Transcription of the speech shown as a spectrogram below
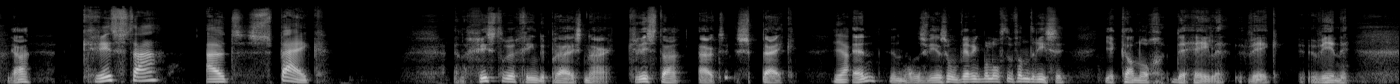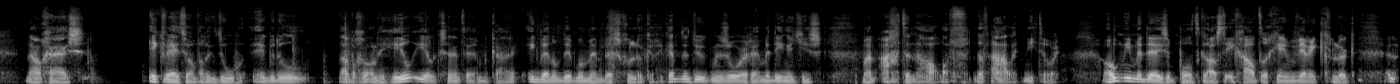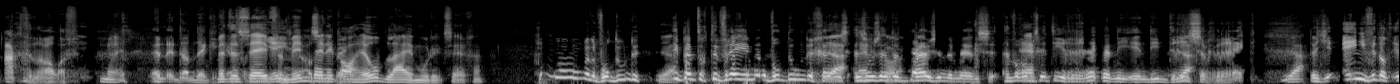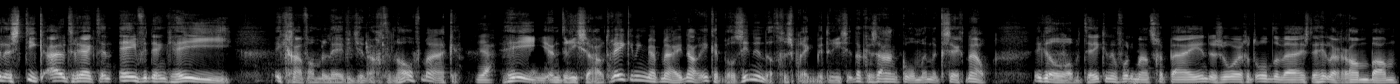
ja, Christa uit Spijk. en gisteren ging de prijs naar Christa uit Spijk. Ja. En, en dat is weer zo'n werkbelofte van Driessen, je kan nog de hele week winnen. Nou Gijs, ik weet wel wat ik doe. Ik bedoel, laten we gewoon heel eerlijk zijn tegen elkaar. Ik ben op dit moment best gelukkig. Ik heb natuurlijk mijn zorgen en mijn dingetjes, maar een 8,5, dat haal ik niet hoor. Ook niet met deze podcast. Ik haal toch geen werkgeluk. Een 8,5. Nee. En, en dan denk ik Met een echt van, 7 jezus, min ben ik al heel blij, moet ik zeggen. Oh, met een voldoende. Ja. Ik ben toch tevreden met een voldoende, Gijs? Ja, en zo zijn er duizenden mensen. En waarom Echt. zit die rek er niet in, die Driessen-rek? Ja. Dat je even dat elastiek uitrekt en even denkt... hé, hey, ik ga van mijn leventje een 8,5 maken. Ja. Hé, hey, en Driessen houdt rekening met mij. Nou, ik heb wel zin in dat gesprek met Driessen. Dat ik eens aankom en dat ik zeg... nou, ik wil wel betekenen voor de maatschappij... in de zorg, het onderwijs, de hele rambam.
